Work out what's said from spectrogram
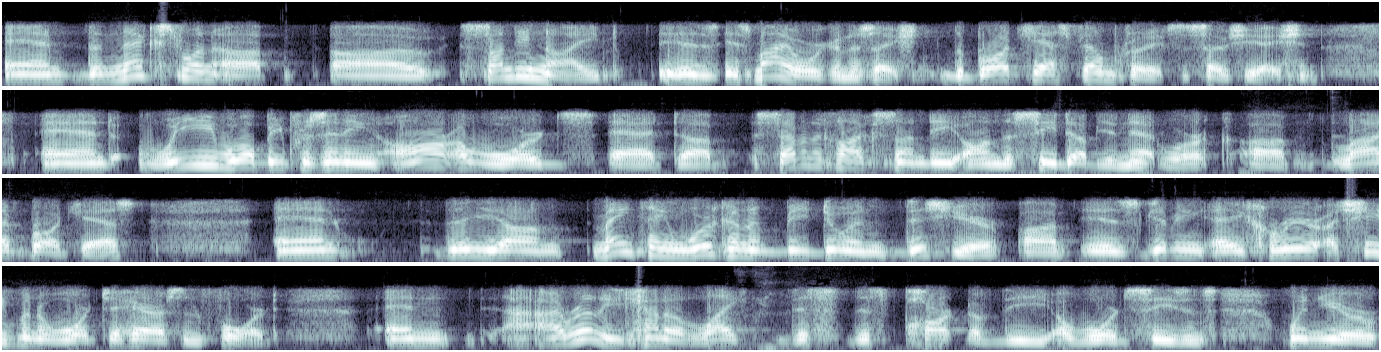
And the next one up, uh, Sunday night, is, is my organization, the Broadcast Film Critics Association. And we will be presenting our awards at uh, 7 o'clock Sunday on the CW network, uh, live broadcast. And the um, main thing we're going to be doing this year uh, is giving a Career Achievement Award to Harrison Ford. And I really kind of like this this part of the award seasons when you're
